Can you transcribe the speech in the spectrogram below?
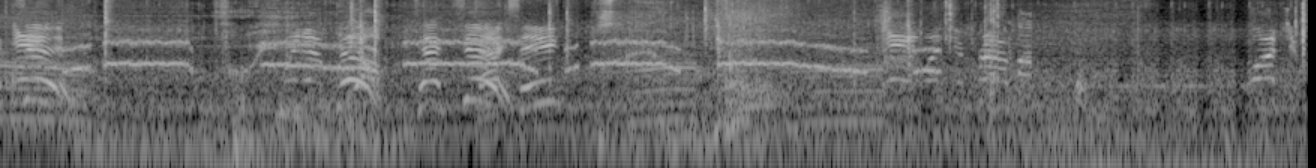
Taxi, go. Taxi. Taxi. Hey, what's your problem? Watch it.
